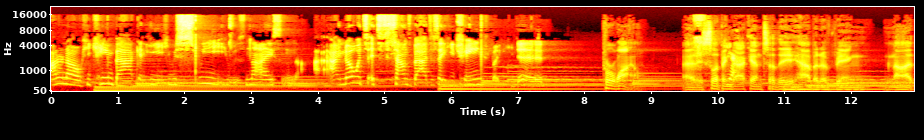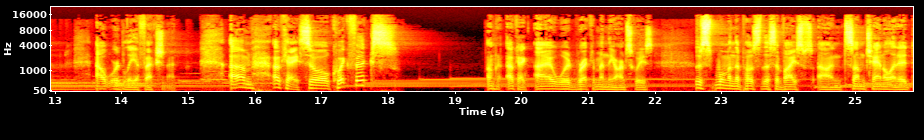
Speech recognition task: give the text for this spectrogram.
I don't know. He came back and he he was sweet. He was nice, and I, I know it's it sounds bad to say he changed, but he did. For a while, uh, he's slipping yeah. back into the habit of being not outwardly affectionate. Um. Okay. So quick fix. Okay. I would recommend the arm squeeze this woman that posted this advice on some channel, and it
